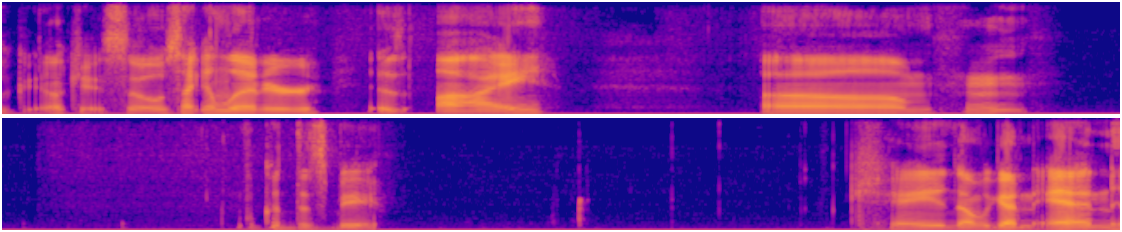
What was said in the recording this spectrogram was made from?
Okay, okay, so second letter is I. Um, hmm. What could this be? Okay, now we got an N.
